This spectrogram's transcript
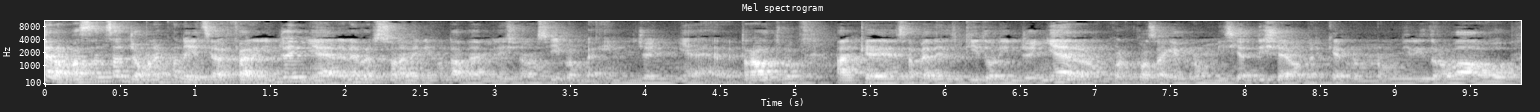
ero abbastanza giovane quando iniziai a fare l'ingegnere le persone venivano da me e mi dicevano sì vabbè ingegnere tra l'altro anche sapete il titolo ingegnere era qualcosa che non mi si addiceva perché non, non mi ritrovavo uh,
